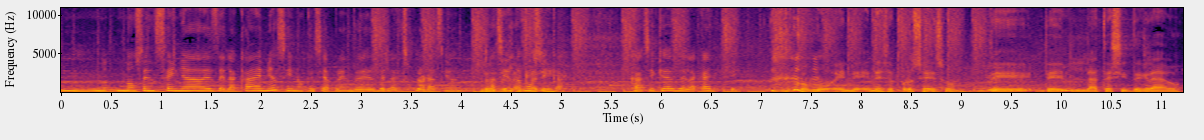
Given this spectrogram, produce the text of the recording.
no, se enseña desde la academia, sino que se aprende desde la exploración, haciendo música. Casi que desde la calle, sí. Como en, en ese proceso de, de, la tesis de grado,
